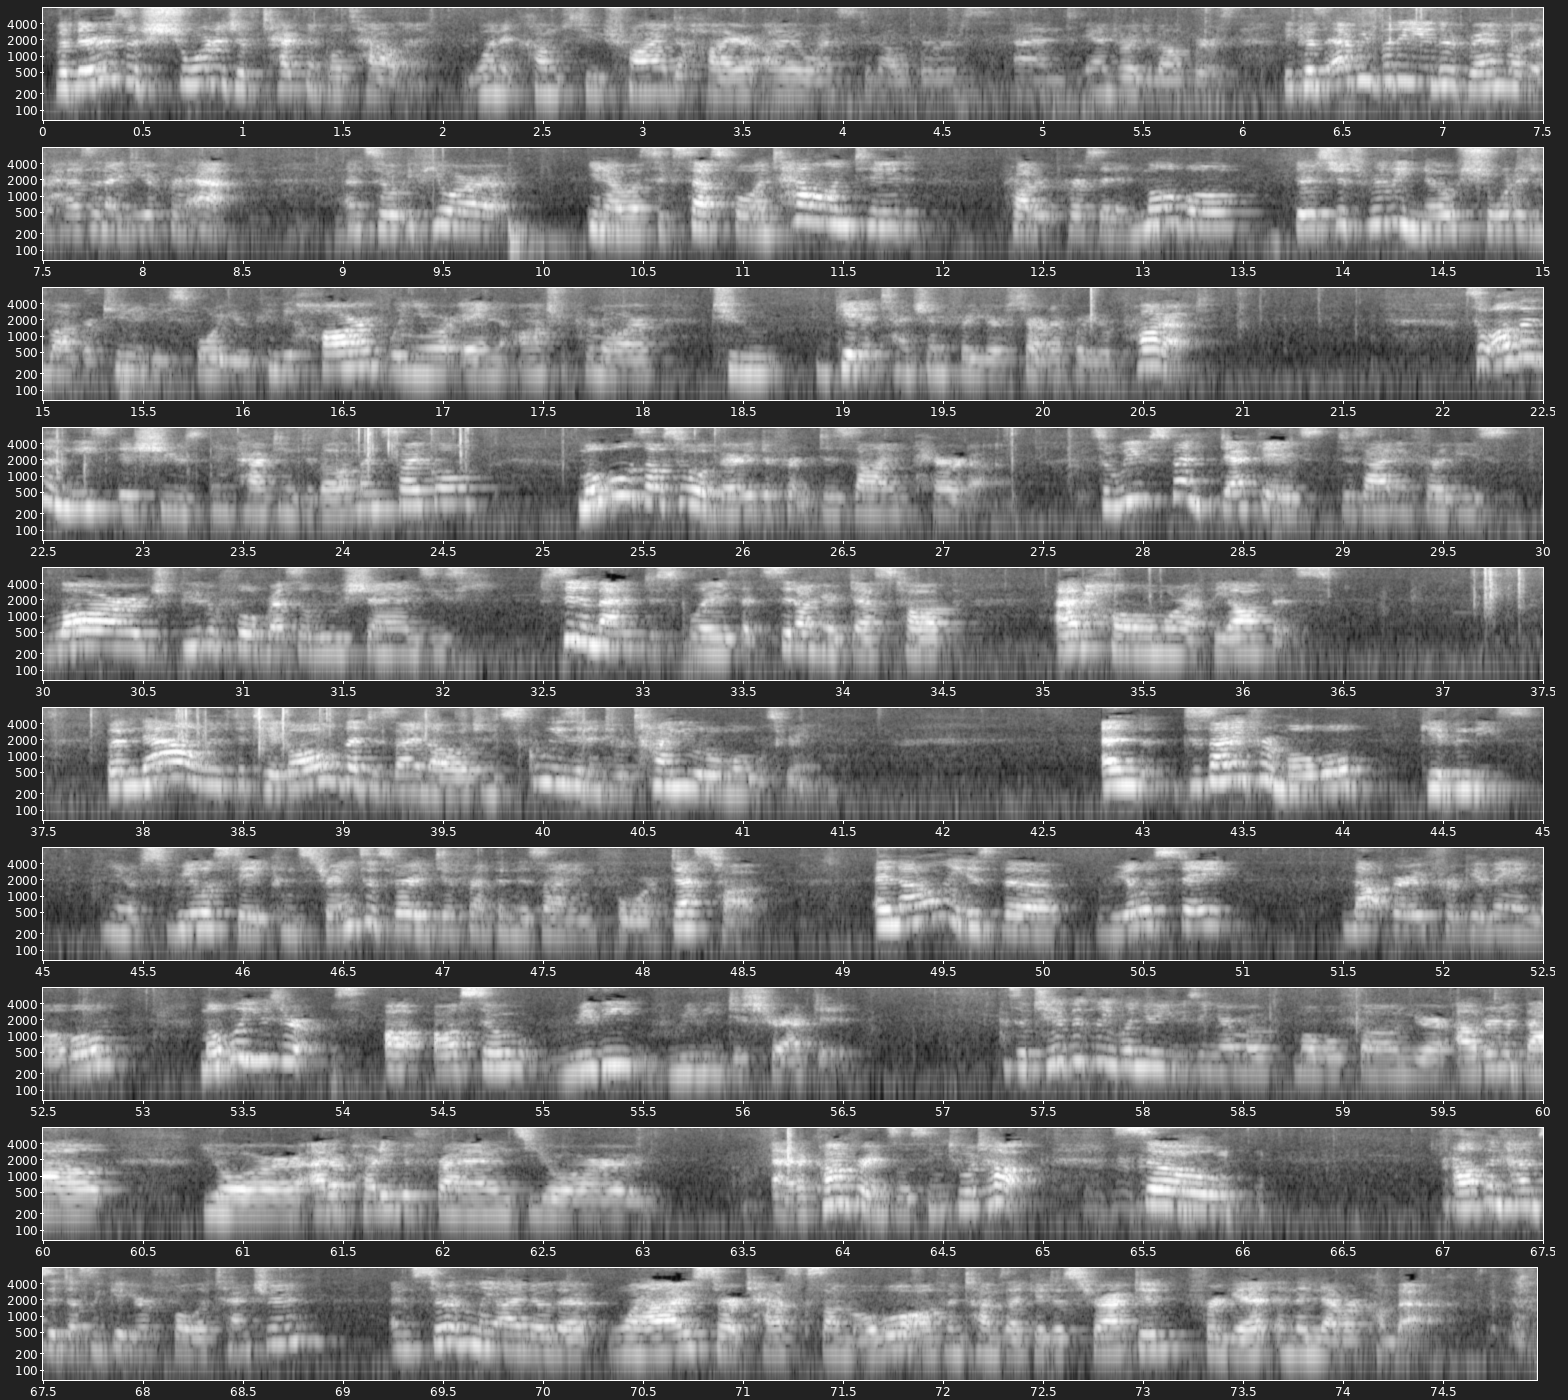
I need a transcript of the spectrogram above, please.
but there is a shortage of technical talent when it comes to trying to hire iOS developers and Android developers because everybody and their grandmother has an idea for an app. And so if you are, you know, a successful and talented product person in mobile, there's just really no shortage of opportunities for you. It can be hard when you're an entrepreneur to get attention for your startup or your product. So other than these issues impacting development cycle, mobile is also a very different design paradigm. So we've spent decades designing for these large, beautiful resolutions, these cinematic displays that sit on your desktop at home or at the office. But now we have to take all of that design knowledge and squeeze it into a tiny little mobile screen. And designing for mobile, given these you know, real estate constraints, is very different than designing for desktop. And not only is the real estate not very forgiving in mobile, mobile users are also really, really distracted. So typically when you're using your mo mobile phone, you're out and about, you're at a party with friends, you're at a conference listening to a talk. So oftentimes it doesn't get your full attention. And certainly I know that when I start tasks on mobile, oftentimes I get distracted, forget, and then never come back.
